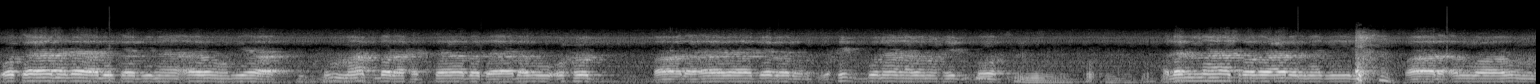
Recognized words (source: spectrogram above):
وكان ذلك بناءه بها. ثم أقبل حتى بدا له أحد. قال هذا جبل يحبنا ونحبه. فلما أشرف على المدينة قال اللهم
